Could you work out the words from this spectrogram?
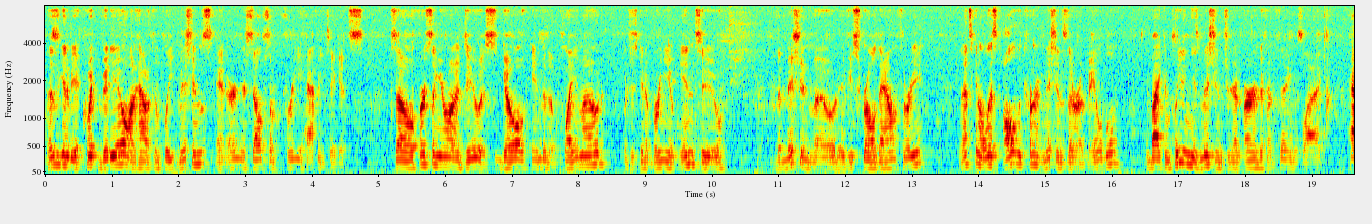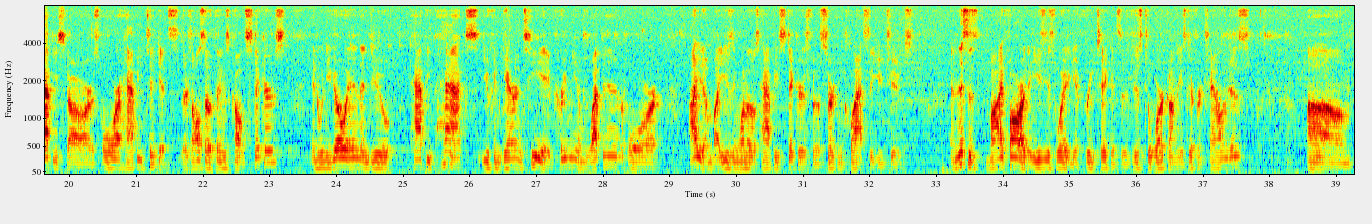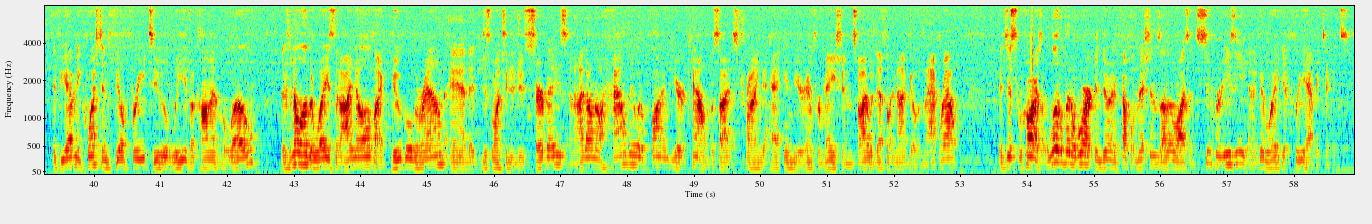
This is going to be a quick video on how to complete missions and earn yourself some free happy tickets. So first thing you want to do is go into the play mode, which is going to bring you into the mission mode if you scroll down three. And that's going to list all the current missions that are available. And by completing these missions, you're going to earn different things like happy stars or happy tickets. There's also things called stickers. And when you go in and do happy packs, you can guarantee a premium weapon or item by using one of those happy stickers for the certain class that you choose. And this is by far the easiest way to get free tickets is just to work on these different challenges. Um, if you have any questions, feel free to leave a comment below. There's no other ways that I know of. I googled around and it just wants you to do surveys and I don't know how they would apply them to your account besides trying to hack into your information. So I would definitely not go that route. It just requires a little bit of work in doing a couple missions. Otherwise, it's super easy and a good way to get free happy tickets.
